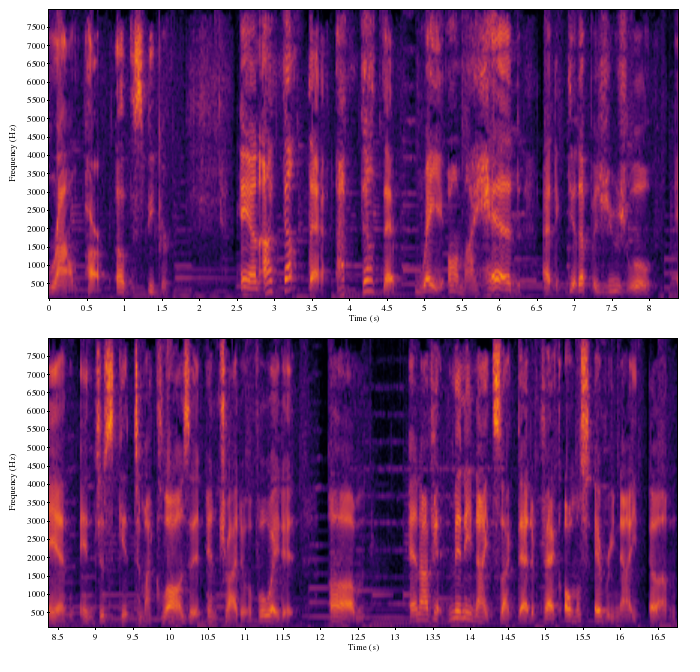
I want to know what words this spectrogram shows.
round part of the speaker. And I felt that. I felt that ray on my head. I had to get up as usual and, and just get to my closet and try to avoid it. Um, and I've had many nights like that. In fact, almost every night um,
